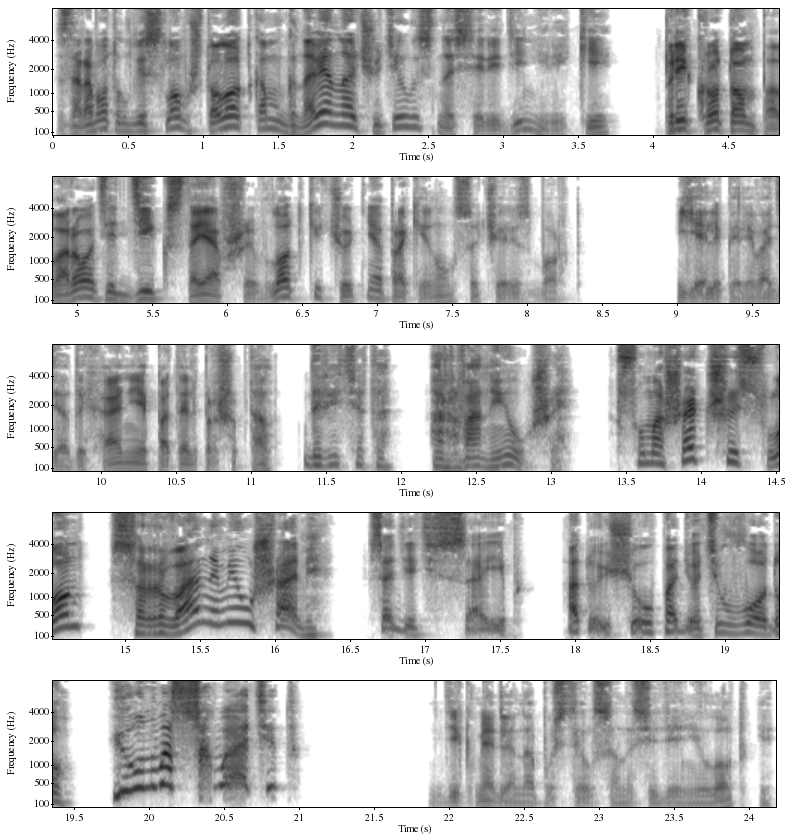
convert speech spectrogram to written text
заработал веслом, что лодка мгновенно очутилась на середине реки. При крутом повороте Дик, стоявший в лодке, чуть не опрокинулся через борт. Еле переводя дыхание, Патель прошептал, «Да ведь это рваные уши! Сумасшедший слон с рваными ушами! Садитесь, Саиб, а то еще упадете в воду, и он вас схватит!» Дик медленно опустился на сиденье лодки,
